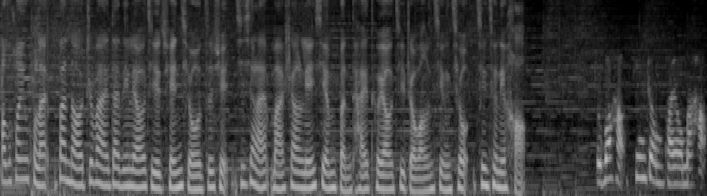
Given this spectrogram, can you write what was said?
好的，欢迎回来。半岛之外，带您了解全球资讯。接下来马上连线本台特邀记者王静秋。静秋你好，主播好，听众朋友们好，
